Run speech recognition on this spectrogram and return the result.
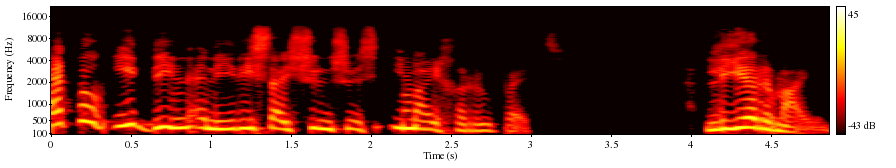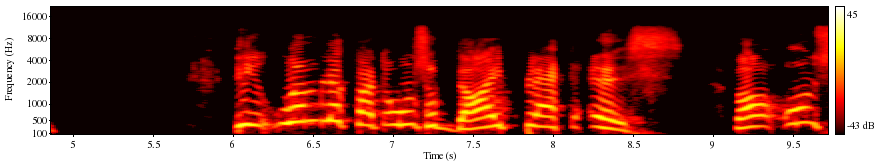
Ek wil U dien in hierdie seisoen soos U my geroep het. Leer my. Die oomblik wat ons op daai plek is, waar ons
